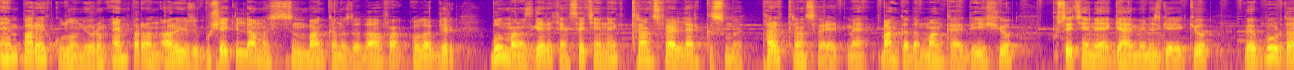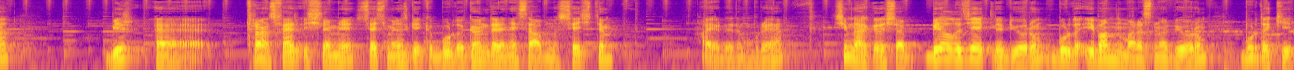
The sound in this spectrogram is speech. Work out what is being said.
M-Para'yı kullanıyorum. M-Para'nın arayüzü bu şekilde ama sizin bankanızda daha farklı olabilir. Bulmanız gereken seçenek transferler kısmı. Para transfer etme bankadan bankaya değişiyor. Bu seçeneğe gelmeniz gerekiyor ve burada bir e, transfer işlemini seçmeniz gerekiyor. Burada gönderen hesabımı seçtim. Hayır dedim buraya. Şimdi arkadaşlar bir alıcı ekle diyorum. Burada IBAN numarasına diyorum. Buradaki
